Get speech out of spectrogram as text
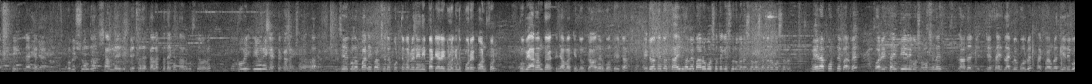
অস্থির, দেখেন। খুবই সুন্দর। সামনে এই যে পেছনের কালারটা দেখেন, তাহলে বুঝতে পারবেন। খুবই ইউনিক একটা কালেকশন এগুলো। যে কোনো পার্টি ফাংশনে পড়তে পারবেন এনি পার্টি আর এগুলো কিন্তু পরে কমফোর্ট খুবই আরামদায়ক জামা কিন্তু গ্রাউনের মধ্যে এটা। এটাও কিন্তু সাইজ হবে বারো বছর থেকে শুরু করে ষোলো, সতেরো বছর। মেয়েরা পড়তে পারবে। বডির সাইজ দিয়ে দেবো, সমস্যা নেই। যাদের যে সাইজ লাগবে বলবেন, থাকলে আমরা দিয়ে দেবো।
